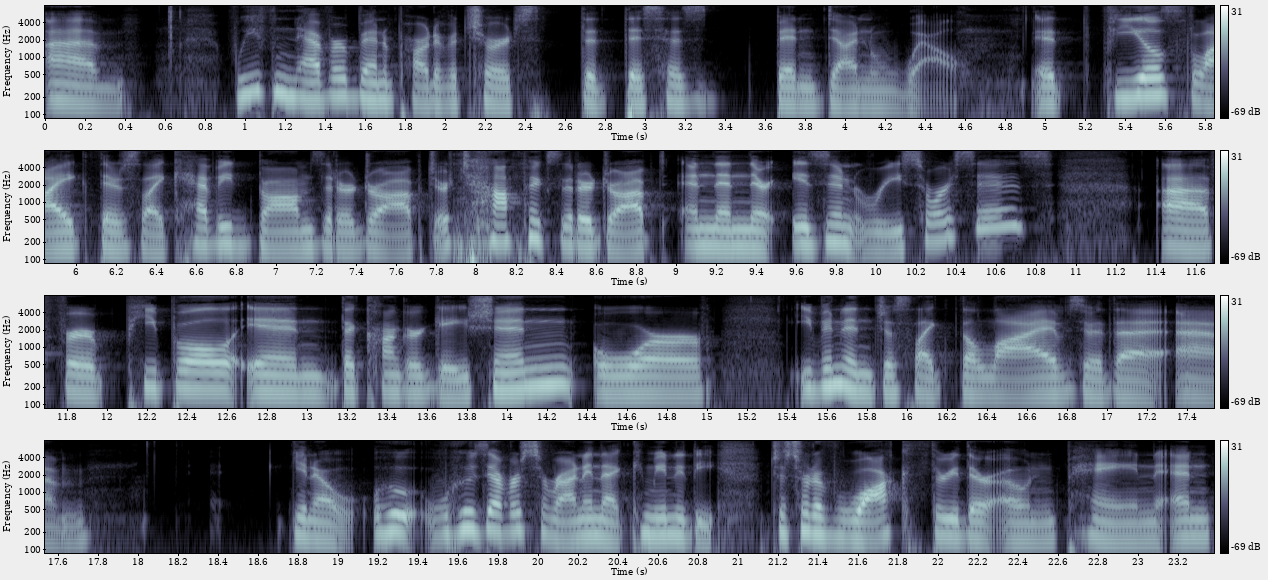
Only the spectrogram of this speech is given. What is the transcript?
um, we've never been a part of a church that this has been done well. It feels like there's like heavy bombs that are dropped or topics that are dropped, and then there isn't resources uh, for people in the congregation or even in just like the lives or the um, you know who who's ever surrounding that community to sort of walk through their own pain. And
